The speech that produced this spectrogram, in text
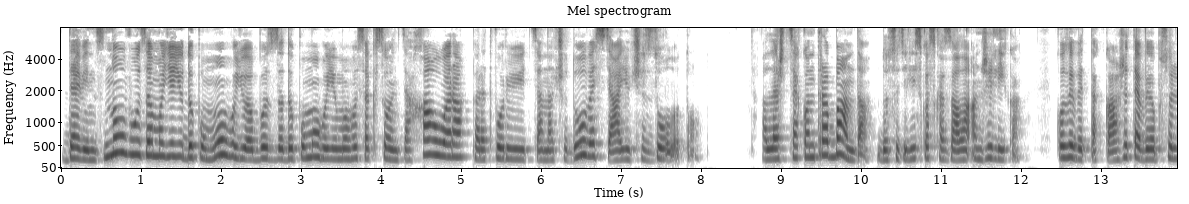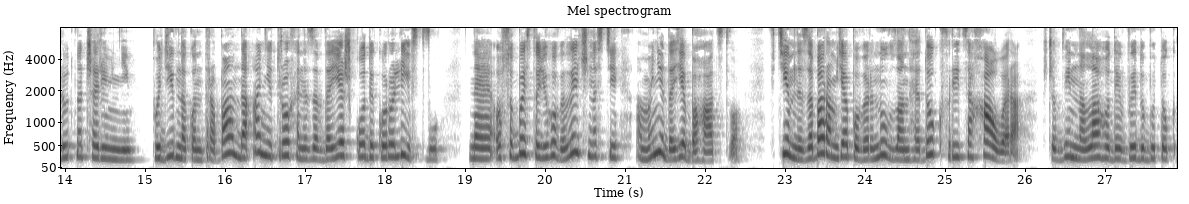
де він знову за моєю допомогою або за допомогою мого саксонця Хауера перетворюється на чудове сяюче золото. Але ж це контрабанда, досить різко сказала Анжеліка. Коли ви так кажете, ви абсолютно чарівні. Подібна контрабанда ані трохи не завдає шкоди королівству, Не особисто його величності, а мені дає багатство. Втім, незабаром я повернув лангедок Фріца Хауера, щоб він налагодив видобуток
